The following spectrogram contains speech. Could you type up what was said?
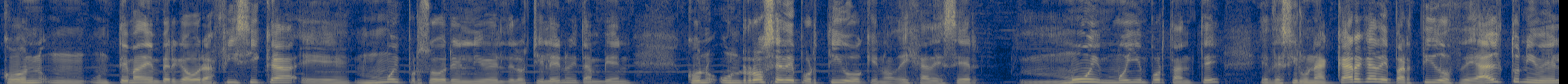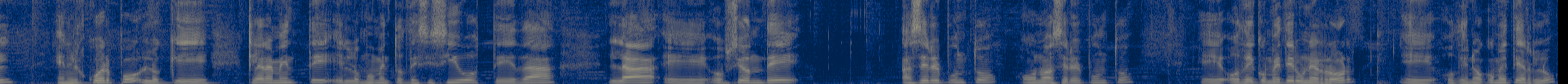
con un, un tema de envergadura física eh, muy por sobre el nivel de los chilenos y también con un roce deportivo que no deja de ser muy, muy importante, es decir, una carga de partidos de alto nivel en el cuerpo, lo que claramente en los momentos decisivos te da la eh, opción de hacer el punto o no hacer el punto, eh, o de cometer un error eh, o de no cometerlo.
